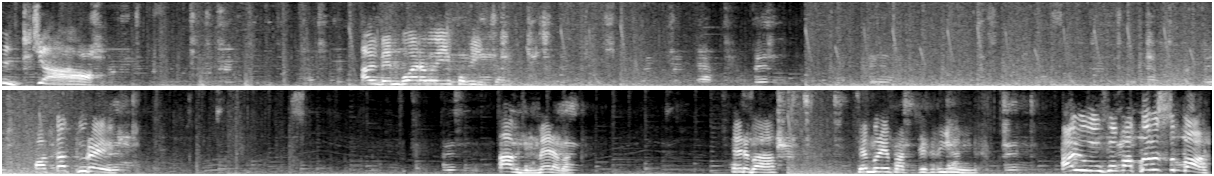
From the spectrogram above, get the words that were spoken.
Hıca. Abi ben bu arabayı yıkamayacağım. Patlat burayı. Abicim merhaba. Merhaba. Sen burayı patlatabilir miyim? Ay UFO patlamışsın bak.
